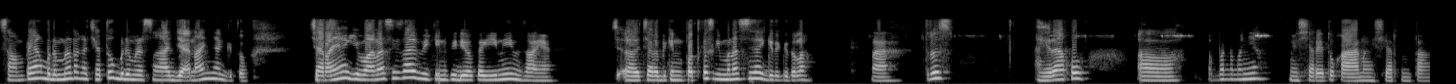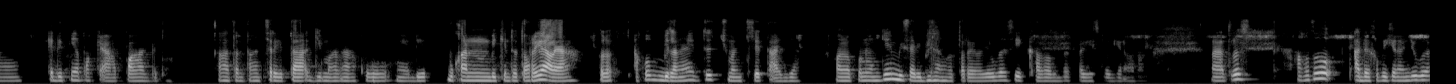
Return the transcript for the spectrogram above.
sampai yang benar-benar ngechat tuh benar-benar sengaja nanya gitu. Caranya gimana sih saya bikin video kayak gini misalnya? Eh, cara bikin podcast gimana sih saya gitu-gitulah. Nah, terus akhirnya aku eh apa namanya nge-share itu kan nge-share tentang editnya pakai apa gitu. Ah, tentang cerita gimana aku ngedit. Bukan bikin tutorial ya. Kalau aku bilangnya itu cuma cerita aja. Walaupun mungkin bisa dibilang tutorial juga sih kalau bagi sebagian orang. Nah terus aku tuh ada kepikiran juga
